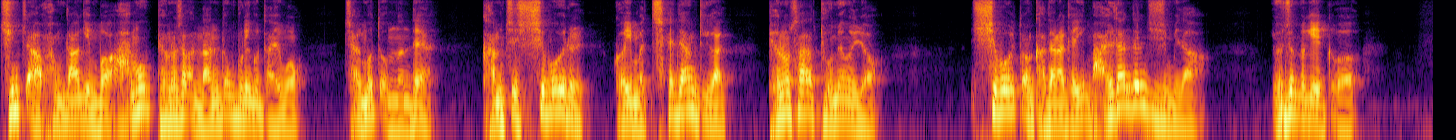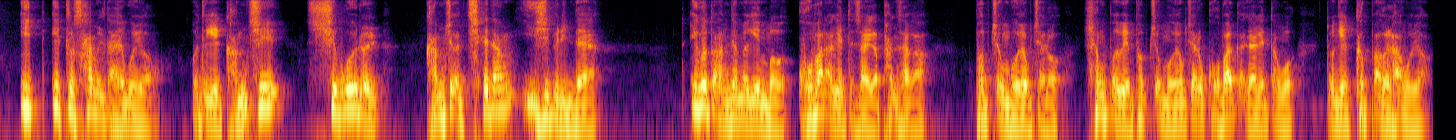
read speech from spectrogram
진짜 황당하게 뭐 아무 변호사가 난동 부린 것도 아니고 잘못도 없는데 감치 15일을 거의 뭐 최대한 기간 변호사 두 명을요 15일 동안 가다나게 이게 말도 안 되는 짓입니다. 요즘 여기 그 이, 이틀 3일 다 하고요. 어떻게 감치 15일을 감치가 최당 20일인데 이것도 안 되면 이게 뭐 고발하겠다 자기가 판사가 법적 모욕죄로 형법의 법적 모욕죄로 고발까지 하겠다고 또 이게 급박을 하고요.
